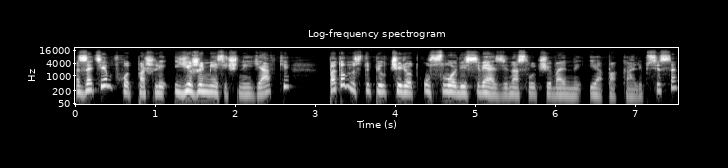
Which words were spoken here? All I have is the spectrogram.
Затем в ход пошли ежемесячные явки, потом наступил черед условий связи на случай войны и апокалипсиса.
